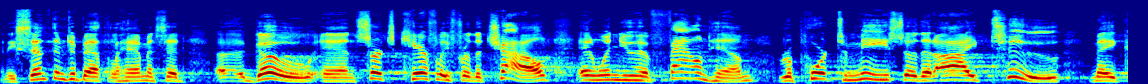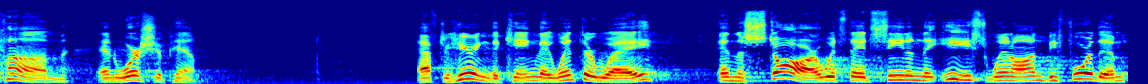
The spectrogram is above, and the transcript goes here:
And he sent them to Bethlehem and said, uh, Go and search carefully for the child, and when you have found him, report to me so that I too may come and worship him. After hearing the king, they went their way, and the star which they had seen in the east went on before them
